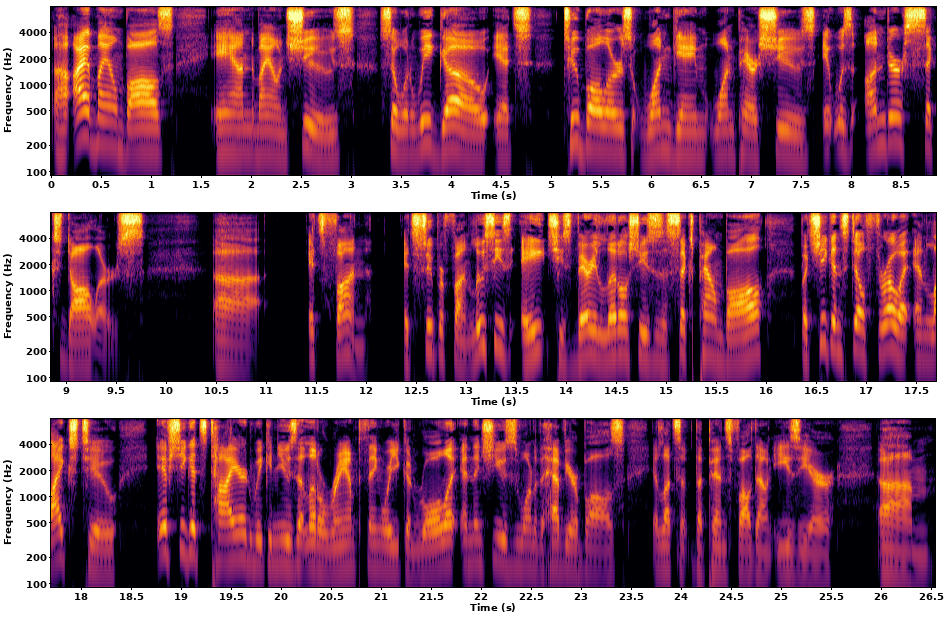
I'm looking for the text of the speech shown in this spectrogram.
Uh, I have my own balls and my own shoes. So when we go, it's two bowlers, one game, one pair of shoes. It was under six dollars. Uh, it's fun. It's super fun. Lucy's eight. She's very little. She uses a six pound ball, but she can still throw it and likes to. If she gets tired, we can use that little ramp thing where you can roll it, and then she uses one of the heavier balls. It lets the pins fall down easier. Um,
